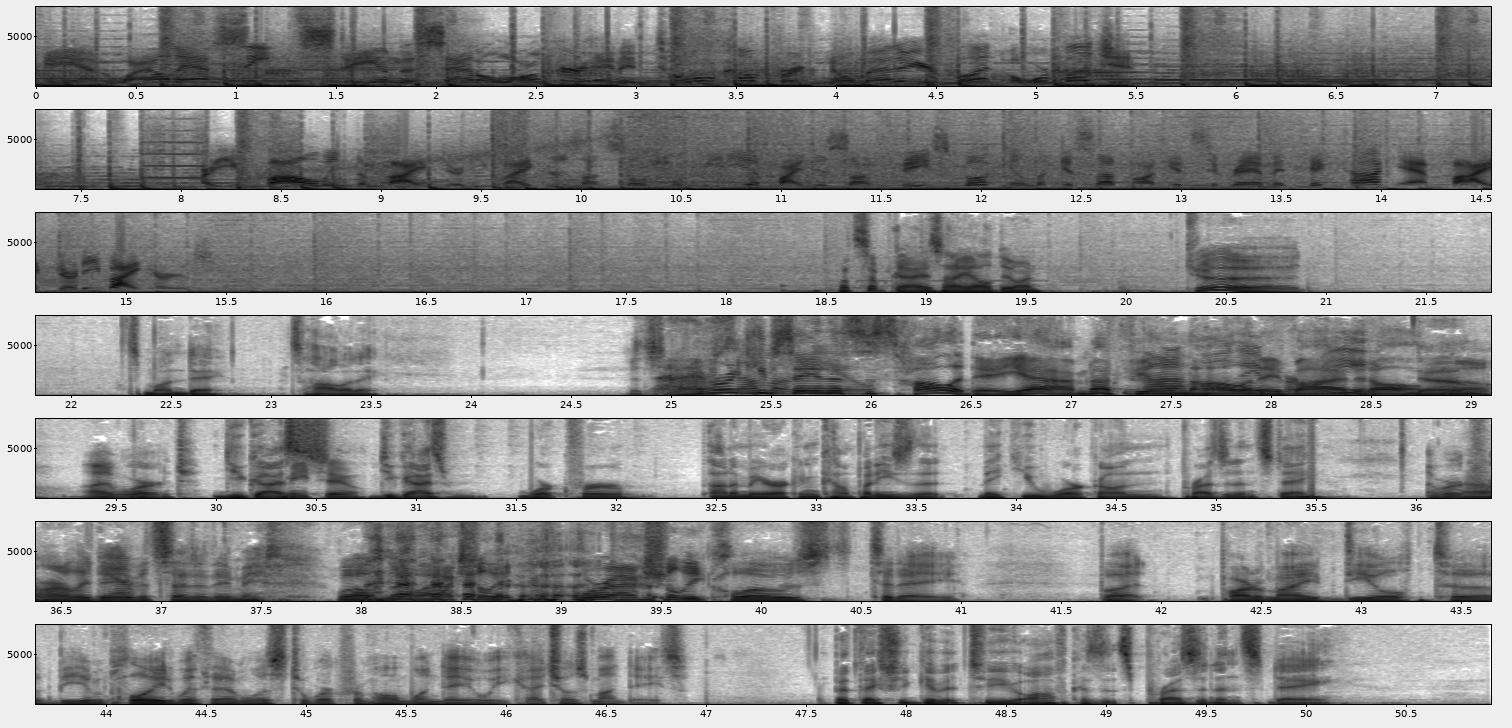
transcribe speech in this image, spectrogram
And Wild Ass Seats, stay in the saddle longer and in total comfort no matter your butt or budget. Are you following the Five Dirty Bikers on social media? Find us on Facebook and look us up on Instagram and TikTok at Five Dirty Bikers. What's up, guys? How y'all doing? Good. It's Monday. It's a holiday. It's ah, Everyone some keeps of saying you. this is holiday. Yeah, I'm not feeling a the holiday holiday for vibe me. at all. No? no, I worked. You guys, Me too. Do you guys work for un-American companies that make you work on President's Day? I work for oh, Harley Yeah. Davidson, and they made. Well, no, actually, we're actually closed today. But part of my deal to be employed with them was to work from home one day a week. I chose Mondays. But they should give it to you off because it's President's Day.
